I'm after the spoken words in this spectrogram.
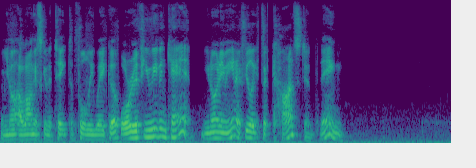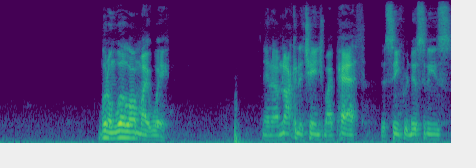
You know, how long it's going to take to fully wake up, or if you even can. You know what I mean? I feel like it's a constant thing. But I'm well on my way. And I'm not going to change my path. The synchronicities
